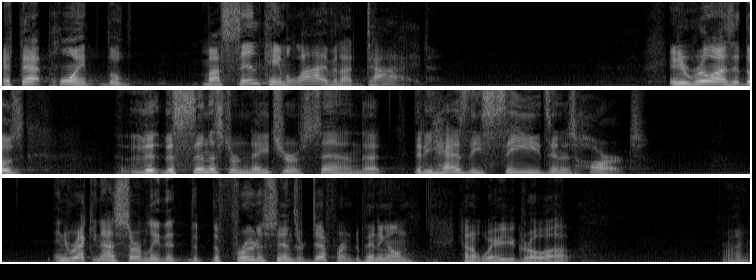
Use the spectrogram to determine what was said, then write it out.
at that point, the, my sin came alive and I died. And you realize that those the, the sinister nature of sin, that, that he has these seeds in his heart. And you recognize certainly that the, the fruit of sins are different depending on kind of where you grow up. Right?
